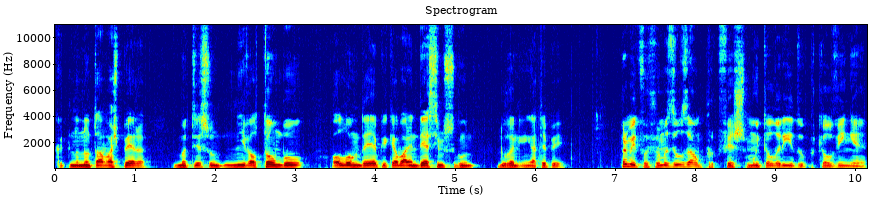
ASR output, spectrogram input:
que não estava à espera de manter-se um nível tão bom ao longo da época acabar em 12 do ranking ATP. Para mim foi, uma desilusão, porque fez-se muito alarido, porque ele vinha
